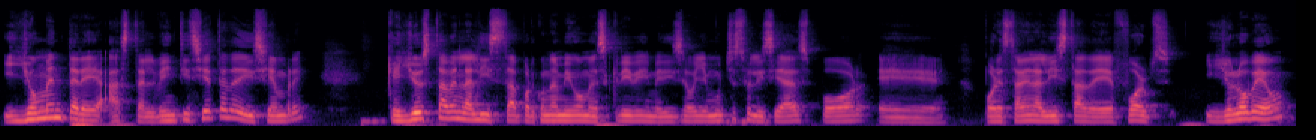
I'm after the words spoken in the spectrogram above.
y yo me enteré hasta el 27 de diciembre que yo estaba en la lista porque un amigo me escribe y me dice, oye, muchas felicidades por, eh, por estar en la lista de Forbes. Y yo lo veo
